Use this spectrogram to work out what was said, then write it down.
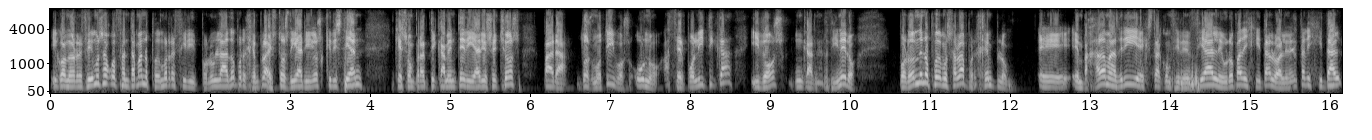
Y cuando nos referimos a web fantasma nos podemos referir, por un lado, por ejemplo, a estos diarios, Cristian, que son prácticamente diarios hechos para dos motivos. Uno, hacer política y dos, ganar dinero. ¿Por dónde nos podemos hablar? Por ejemplo, eh, Embajada Madrid, Extra Confidencial, Europa Digital o Alerta Digital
